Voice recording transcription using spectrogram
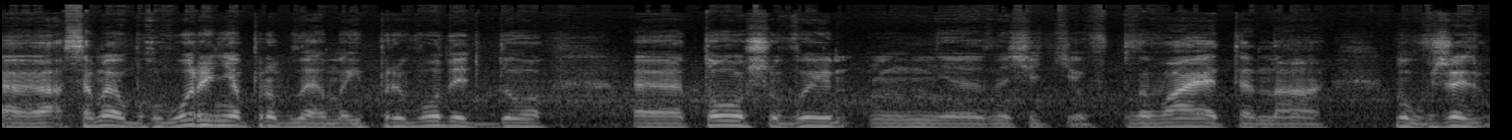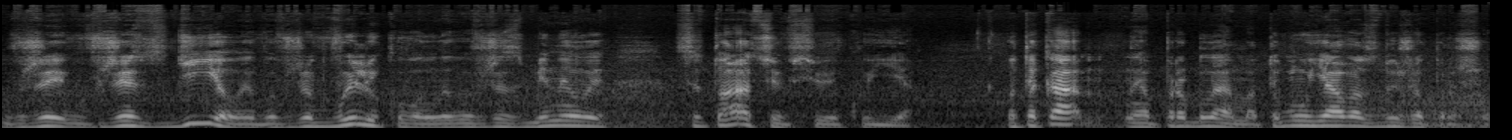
е, саме обговорення проблеми і приводить до е, того, що ви е, значить, впливаєте на ну вже вже вже здіяли, ви вже вилікували, ви вже змінили ситуацію всю, яку є. Отака е, проблема. Тому я вас дуже прошу.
